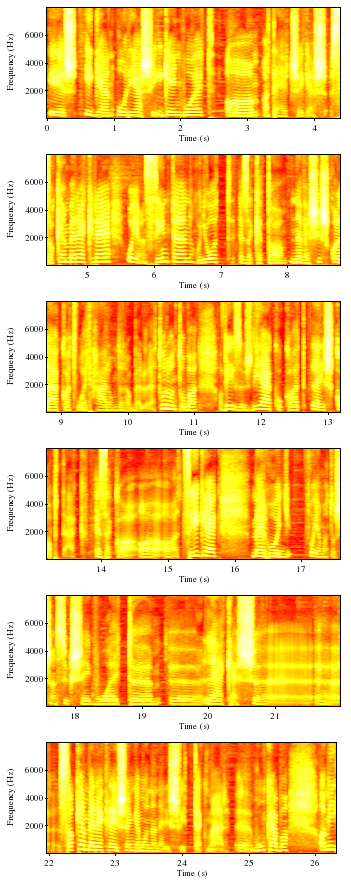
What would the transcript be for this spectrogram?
és igen, óriási igény volt a, a tehetséges szakemberekre, olyan szinten, hogy ott ezeket a neves iskolákat, volt három darab belőle Torontóban, a végzős diákokat le is kapták ezek a, a, a cégek, mert hogy folyamatosan szükség volt ö, ö, lelkes ö, ö, szakemberekre, és engem onnan el is vittek már ö, munkába, ami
